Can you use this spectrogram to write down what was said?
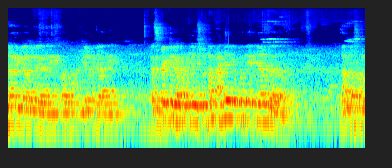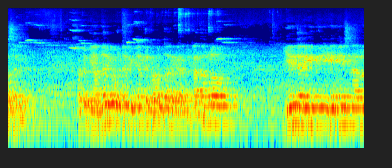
మహిళాధికారులు కానీ వీళ్ళని కానీ రెస్పెక్ట్గా పని చేసుకున్నా పని చేయకపోతే ఏం చేయాలో చేద్దాం. దాంట్లో సమస్య లేదు. అంటే మీ అందరికీ ఒకటే విజ్ఞప్తి ప్రభుత్వ అధికారులు గతంలో ఏం జరిగింది ఏం చేసినారు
